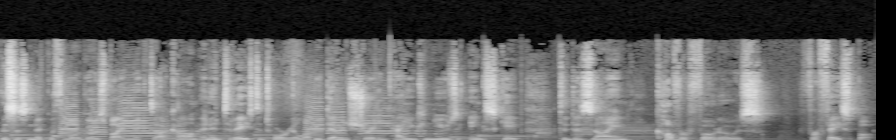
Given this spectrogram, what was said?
This is Nick with Logos by Nick.com, and in today's tutorial, I'll be demonstrating how you can use Inkscape to design cover photos for Facebook.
